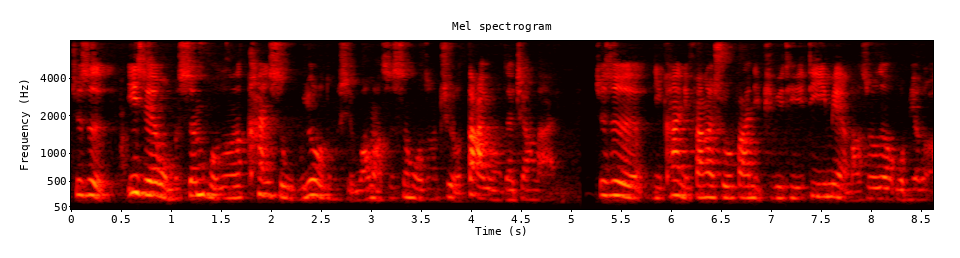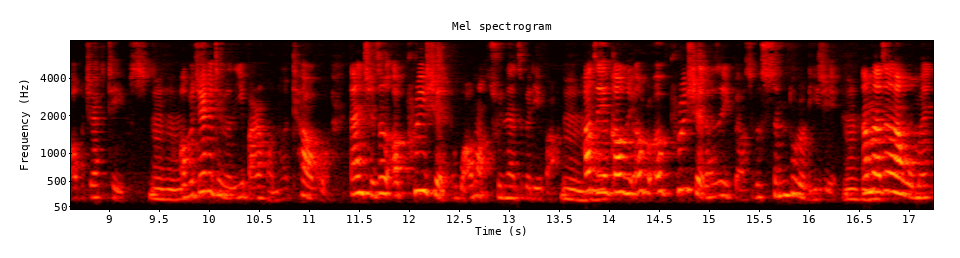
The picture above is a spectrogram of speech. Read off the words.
就是一些我们生活中的看似无用的东西，往往是生活中具有大用的，在将来。就是你看，你翻开书，翻你 PPT，第一面老师说我们有个 objectives，嗯 objective 一般人很多人跳过，但其实这个 appreciate 往往出现在这个地方，嗯他直接告诉你 app- appreciate 它是表示个深度的理解。那么这样我们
